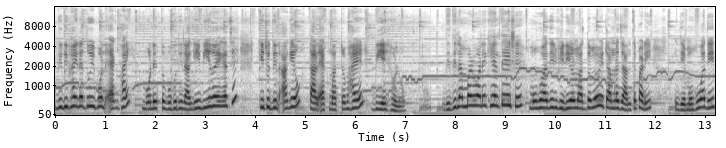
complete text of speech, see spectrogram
দিদি ভাইরা দুই বোন, এক ভাই। বোনের তো বহুদিন আগেই বিয়ে হয়ে গেছে। কিছুদিন আগেও তার একমাত্র ভাইয়ের বিয়ে হলো। দিদি নাম্বার ওয়ানে খেলতে এসে মহুয়াদির ভিডিওর মাধ্যমেও এটা আমরা জানতে পারি যে মহুয়াদির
